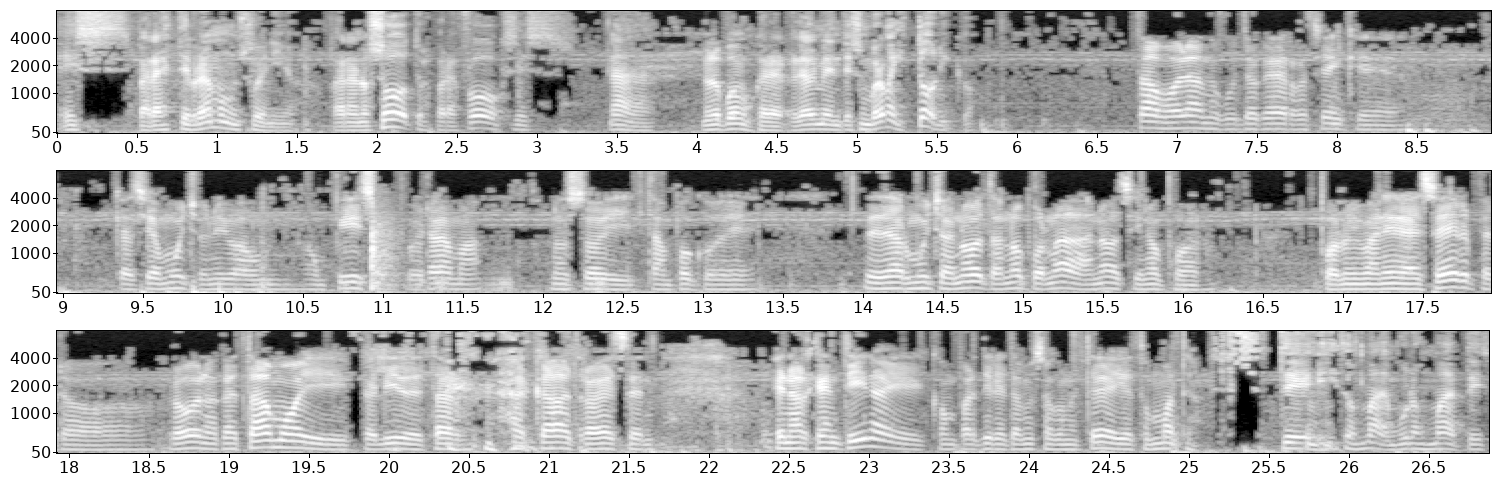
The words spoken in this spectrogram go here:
es para este programa un sueño. Para nosotros, para Fox, es nada, no lo podemos creer, realmente. Es un programa histórico estábamos hablando justo acá recién que, hacía mucho, no iba a un, piso, un programa. No soy tampoco de, dar muchas notas, no por nada, ¿no? sino por, por mi manera de ser, pero, pero bueno, acá estamos y feliz de estar acá otra vez en, en Argentina y compartir esta mesa con ustedes y estos mates. Este, estos mates, buenos mates.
